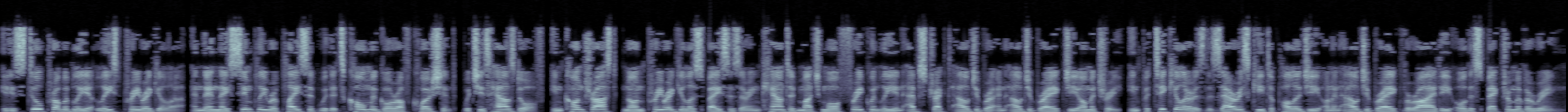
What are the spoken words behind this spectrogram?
it is still probably at least preregular, and then they simply replace it with its Kolmogorov quotient, which is Hausdorff. In contrast, non-preregular spaces are encountered much more frequently in abstract algebra and algebraic geometry, in particular as the Zariski topology on an algebraic variety or the spectrum of a ring.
